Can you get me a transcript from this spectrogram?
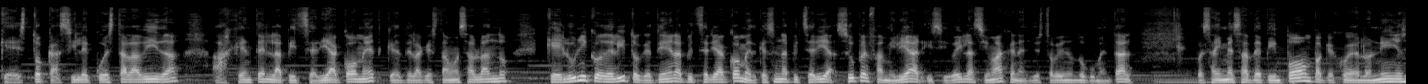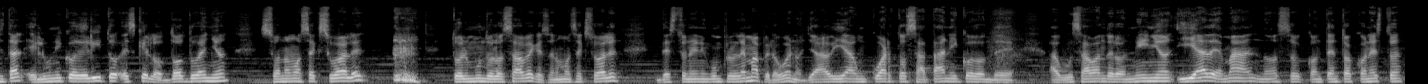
que esto casi le cuesta la vida a gente en la pizzería Comet, que es de la que estamos hablando, que el único delito que tiene la pizzería Comet, que es una pizzería súper familiar, y si veis las imágenes, yo estoy viendo un documental, pues hay mesas de ping-pong para que jueguen los niños y tal, el único delito es que los dos dueños son homosexuales. todo el mundo lo sabe que son homosexuales, de esto no hay ningún problema, pero bueno, ya había un cuarto satánico donde abusaban de los niños y además, no soy contentos con esto,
